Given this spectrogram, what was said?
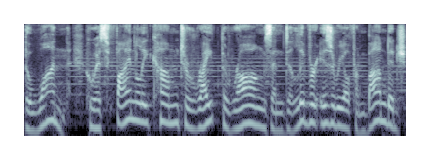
the one who has finally come to right the wrongs and deliver Israel from bondage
